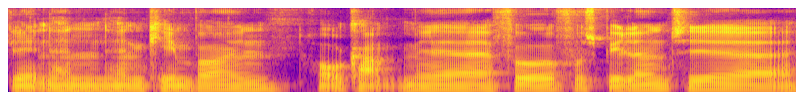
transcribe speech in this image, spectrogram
Glenn, han, han kæmper en hård kamp med at få, få spilleren til at,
